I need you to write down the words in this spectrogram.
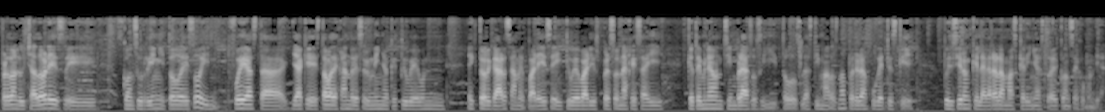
perdón, luchadores eh, con su ring y todo eso y fue hasta ya que estaba dejando de ser un niño que tuve un Héctor Garza, me parece, y tuve varios personajes ahí que terminaron sin brazos y todos lastimados, ¿no? Pero eran juguetes que pues hicieron que le agarrara más cariño a esto del Consejo Mundial.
